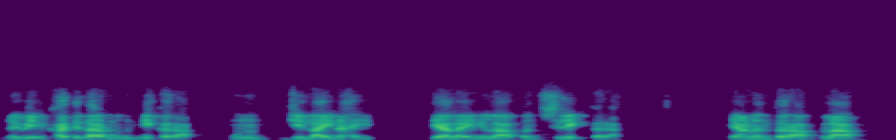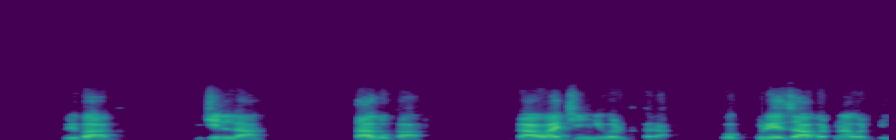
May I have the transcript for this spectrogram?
नवीन खातेदार नोंदणी करा. म्हणून जी लाईन आहे त्या लाईनीला आपण सिलेक्ट करा. त्यानंतर आपला विभाग जिल्हा तालुका गावाची निवड करा व पुढे जा बटनावरती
